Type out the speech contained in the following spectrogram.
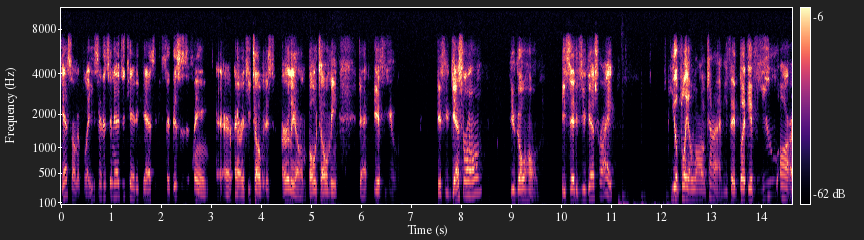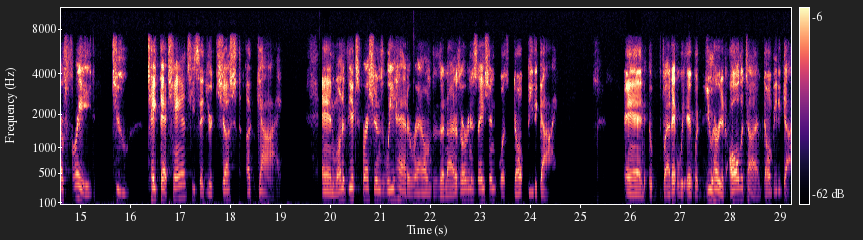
guess on the play. He said it's an educated guess. And he said, this is the thing, Eric. He told me this early on. Bo told me that if you if you guess wrong, you go home. He said, if you guess right, you'll play a long time. He said, but if you are afraid to take that chance. He said, You're just a guy. And one of the expressions we had around the Niners organization was "Don't be the guy." And but it, it would you heard it all the time. Don't be the guy.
